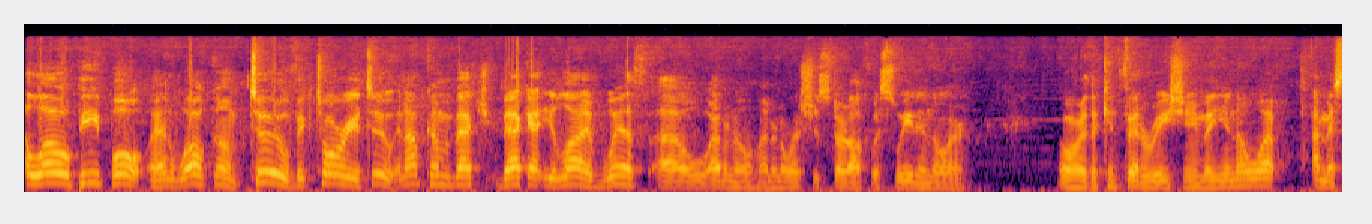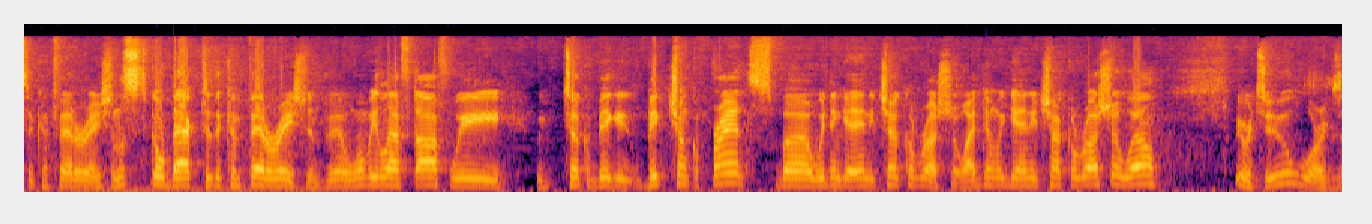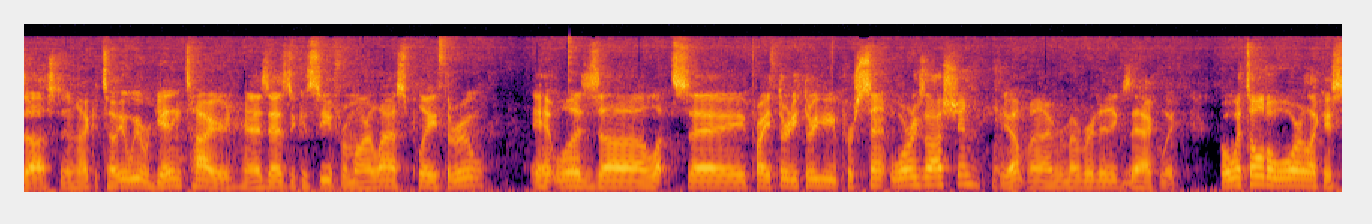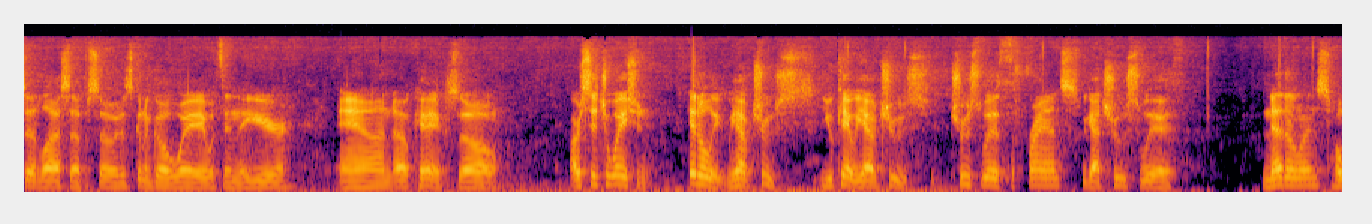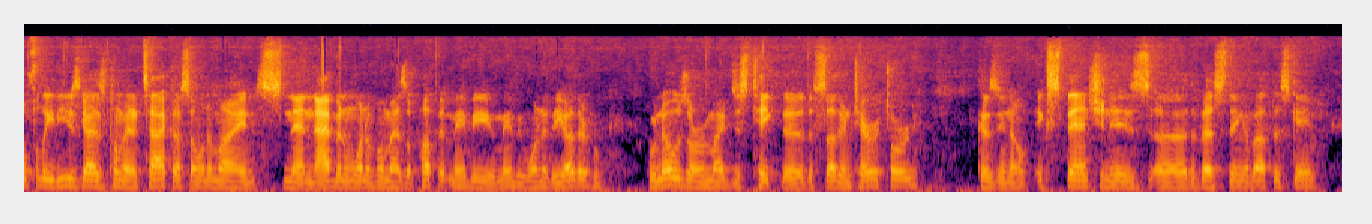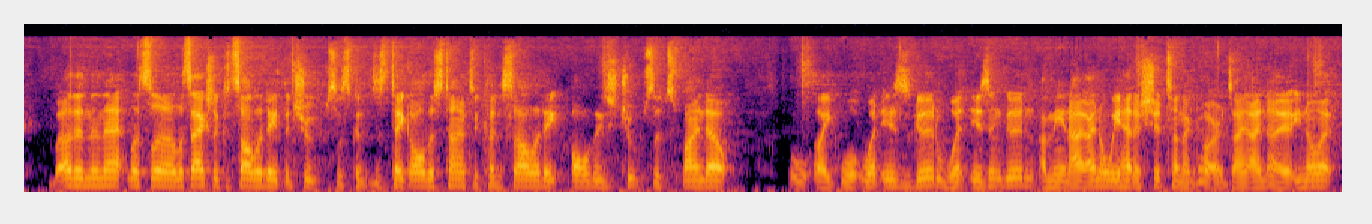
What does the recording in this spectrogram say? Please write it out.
Hello, people, and welcome to Victoria 2. And I'm coming back back at you live with uh, I don't know, I don't know what I should start off with, Sweden or or the Confederation. But you know what? I missed the Confederation. Let's go back to the Confederation. When we left off, we we took a big big chunk of France, but we didn't get any chunk of Russia. Why didn't we get any chunk of Russia? Well. We were too war exhausted, I can tell you we were getting tired. As as you can see from our last playthrough, it was uh, let's say probably 33% war exhaustion. Yep, I remembered it exactly. But with Total War, like I said last episode, it's gonna go away within the year. And okay, so our situation: Italy, we have truce. UK, we have truce. Truce with France. We got truce with Netherlands. Hopefully these guys come and attack us. I wouldn't mind nabbing one of them as a puppet. Maybe maybe one of the other. Who who knows? Or might just take the the southern territory. Because you know expansion is uh, the best thing about this game. But other than that, let's uh, let's actually consolidate the troops. Let's, let's take all this time to consolidate all these troops. Let's find out like what, what is good, what isn't good. I mean, I, I know we had a shit ton of guards. I, I, I you know what?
